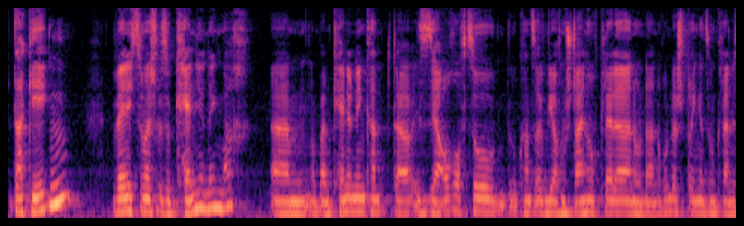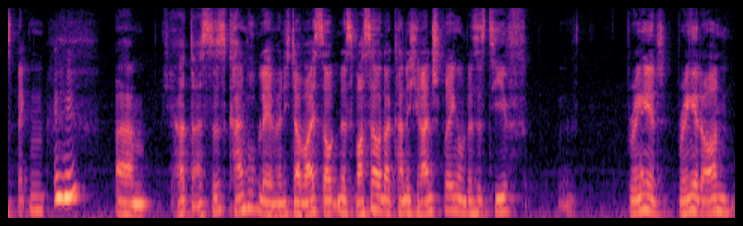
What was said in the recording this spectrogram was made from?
Dagegen, wenn ich zum Beispiel so Canyoning mache, ähm, und beim Canyoning kann, da ist es ja auch oft so, du kannst irgendwie auf den Stein hochklettern und dann runterspringen in so ein kleines Becken. Mhm. Ähm, ja, das ist kein Problem. Wenn ich da weiß, da unten ist Wasser und da kann ich reinspringen und das ist tief, bring it, bring it on.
